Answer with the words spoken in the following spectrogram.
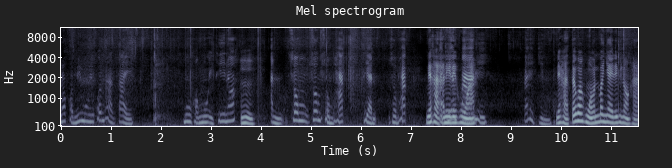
เนาะขอมีหมูอยู่คนภาคใต้หมูของหมูอีกที่เนาะอืมอันส้มส้มสมพักเทียนสมพักเนี่ยค่ะ อันนี้ในหัว กระเทียมปลานี่ไปให้กินเนี่ยค่ะ แต่ว่าหัวมันบ่ใหญ่เลยพี่น้องค่ะ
